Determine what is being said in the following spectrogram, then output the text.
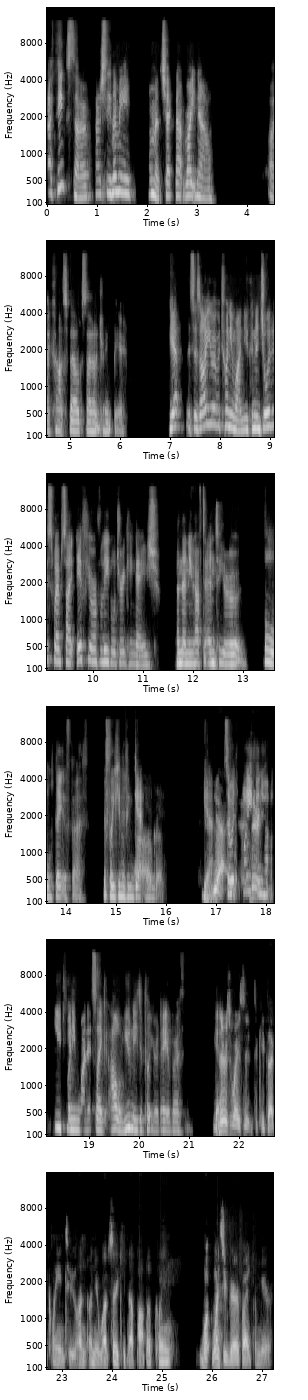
I think so. Actually, let me, I'm going to check that right now. I can't spell because I don't drink beer. Yep. It says, Are you over 21? You can enjoy this website if you're of legal drinking age. And then you have to enter your full date of birth before you can even get uh, okay. Yeah. Yeah. So it's not even you 21. It's like, oh, you need to put your date of birth. Yeah. There's ways to, to keep that clean too on, on your website. Keep that pop up clean. Once you verify it from your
